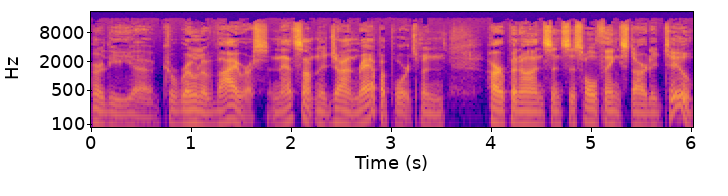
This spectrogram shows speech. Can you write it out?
or the uh, coronavirus. And that's something that Jon Rappoport's been harping on since this whole thing started, too.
